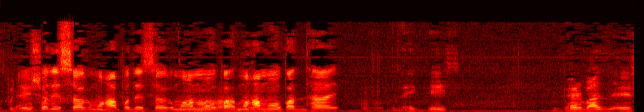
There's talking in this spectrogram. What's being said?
Upadeshak. Upadeshak, Mahapadeshak, Mahamopadhyay. like this. There was a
